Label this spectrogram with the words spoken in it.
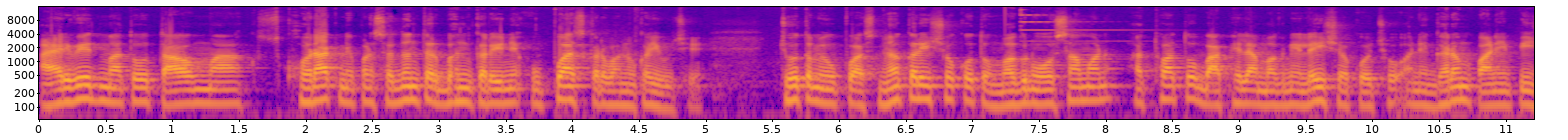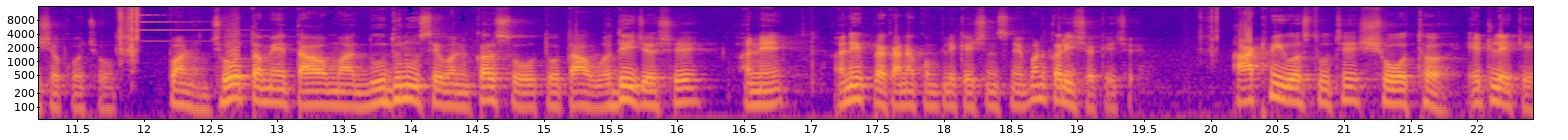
આયુર્વેદમાં તો તાવમાં ખોરાકને પણ સદંતર બંધ કરીને ઉપવાસ કરવાનું કહ્યું છે. જો તમે ઉપવાસ ન કરી શકો તો મગનું ઓસામણ અથવા તો બાફેલા મગને લઈ શકો છો અને ગરમ પાણી પી શકો છો. પણ જો તમે તાવમાં દૂધનું સેવન કરશો તો તાવ વધી જશે અને અનેક પ્રકારના કોમ્પ્લિકેશન્સને પણ કરી શકે છે. આઠમી વસ્તુ છે શોથ, એટલે કે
